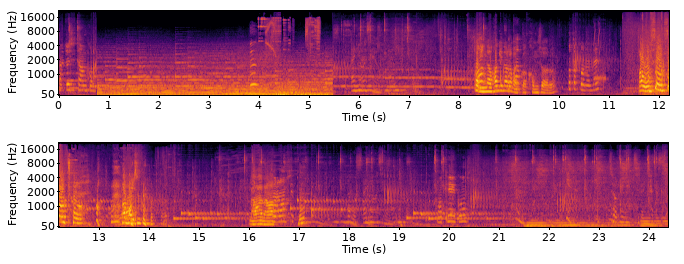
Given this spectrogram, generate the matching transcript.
아저씨 다음 거 안녕하세요. 포탑 어? 있나 확인하러 갈? 거야, 검수하러. 포탑 보는데? 아 없어 없어 없어 아 나와 나와 들어갑시다 안녕하세요. 오케이 고 적의 위치를 찾았어.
